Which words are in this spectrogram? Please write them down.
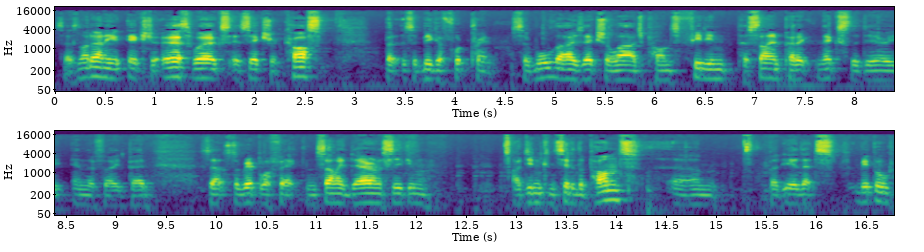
So it's not only extra earthworks, it's extra cost but it's a bigger footprint. So will those extra large ponds fit in the same paddock next to the dairy and the feed pad? So it's the ripple effect. And suddenly Darren is thinking, I didn't consider the ponds, um, but yeah, that's rippled.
